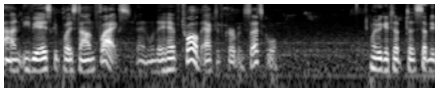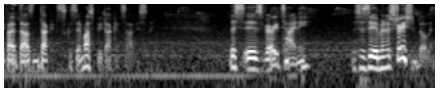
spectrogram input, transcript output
on EVAs can place down flags. And they have 12 active Kerbins, so that's cool. When we get up to 75,000 ducats, because they must be ducats, obviously. This is very tiny. This is the administration building.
